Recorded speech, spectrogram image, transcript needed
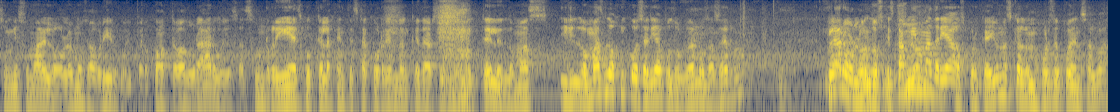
chingue su madre, lo volvemos a abrir, güey. Pero ¿cuánto te va a durar, güey? O sea, es un riesgo que la gente está corriendo en quedarse en los hoteles. Lo más, y lo más lógico sería, pues, volverlos a hacer, ¿no? Claro, los, los que están bien madreados, porque hay unos que a lo mejor se pueden salvar.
